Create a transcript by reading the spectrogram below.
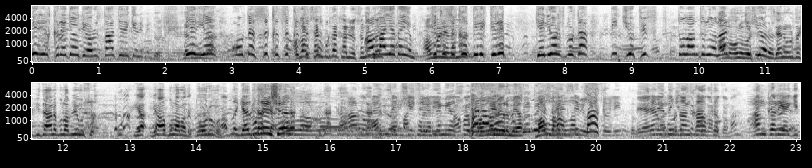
Bir yıl kredi ödüyoruz tatile gelebiliyoruz. Bir yıl orada sıkı sıkı Ablam sıkı. sen burada kalıyorsun değil mi? Almanya'dayım. Almanya'da sıkı sıkı mı? biriktirip geliyoruz burada. Bitiyor püf dolandırıyorlar Abla gidiyoruz. Sen orada gıdanı bulabiliyor musun? Ya, yağ bulamadık doğru mu? Abla gel Bir burada yaşa. Bir dakika, bir dakika. bir dakika diyorum. bir şey söyleyeyim. Ben Anlamıyorum ya. anlamıyorum. Vallahi anlamıyorum. Bak Sen buradan kalkıp Ankara'ya git.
